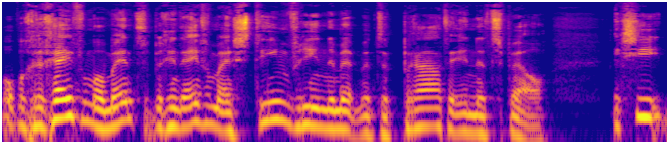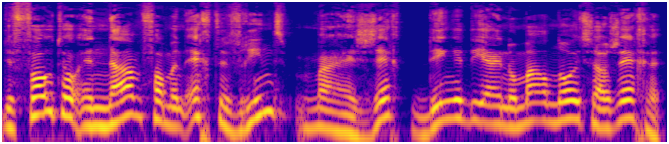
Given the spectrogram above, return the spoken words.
Op een gegeven moment begint een van mijn Steam-vrienden met me te praten in het spel. Ik zie de foto en naam van mijn echte vriend, maar hij zegt dingen die hij normaal nooit zou zeggen.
